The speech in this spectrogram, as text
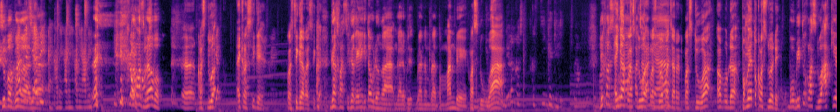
Sumpah gua Makanya enggak. si Adi, eh aneh aneh aneh aneh. Kelas berapa, Bob? Eh, kelas 2 Eh kelas 3 ya? Kelas 3 kelas 3 Enggak kelas 3 kayaknya kita udah enggak enggak ada berantem-beranteman deh. Kelas 2. Dia kan kelas kelas 3 jadi. Dia kelas Eh enggak Dua kelas 2 Kelas 2 pacarannya. pacaran Kelas 2 oh, udah Pokoknya itu kelas 2 deh Bobby tuh kelas 2 akhir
